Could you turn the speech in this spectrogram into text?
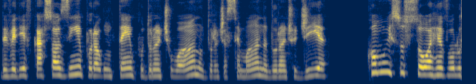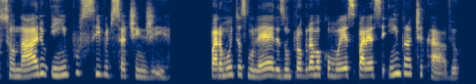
deveria ficar sozinha por algum tempo durante o ano, durante a semana, durante o dia. Como isso soa revolucionário e impossível de se atingir. Para muitas mulheres, um programa como esse parece impraticável.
